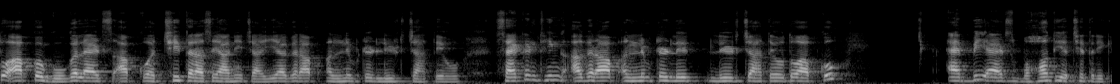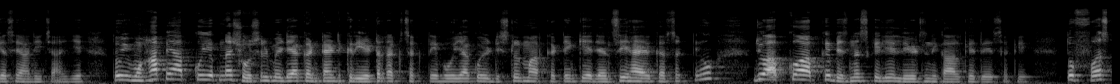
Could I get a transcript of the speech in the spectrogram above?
तो आपको गूगल एड्स आपको अच्छी तरह से आनी चाहिए अगर आप अनलिमिटेड लीड चाहते हो. सेकंड थिंग अगर आप अनलिमिटेड लीड चाहते हो तो आपको एफ़ बी एड्स बहुत ही अच्छे तरीके से आनी चाहिए। तो वहाँ पे आप कोई अपना सोशल मीडिया कंटेंट क्रिएटर रख सकते हो या कोई डिजिटल मार्केटिंग की एजेंसी हायर कर सकते हो, जो आपको आपके बिज़नेस के लिए लीड्स निकाल के दे सके। तो फ़र्स्ट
